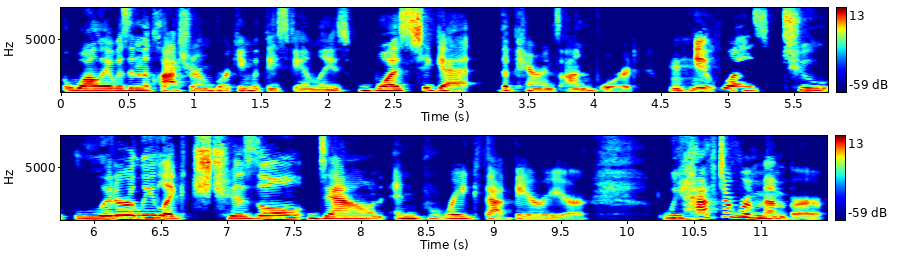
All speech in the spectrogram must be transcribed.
while I was in the classroom working with these families was to get the parents on board. Mm-hmm. It was to literally like chisel down and break that barrier. We have to remember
